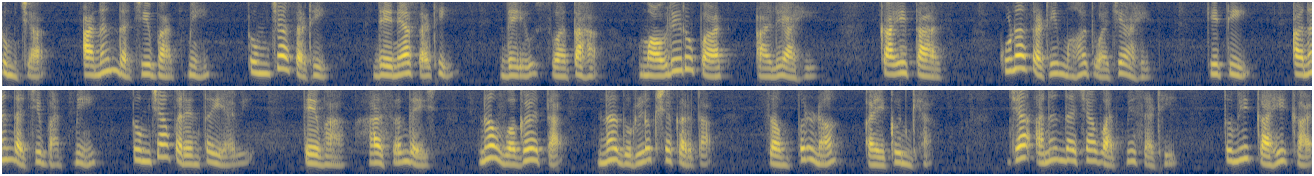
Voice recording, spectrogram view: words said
तुमच्या आनंदाची बातमी तुमच्यासाठी देण्यासाठी देव स्वतः माऊली रूपात आले आहे. काही तास कुणासाठी महत्त्वाचे आहेत? की ती आनंदाची बातमी तुमच्यापर्यंत यावी. तेव्हा हा संदेश न वगळता न दुर्लक्ष करता संपूर्ण ऐकून घ्या. ज्या आनंदाच्या बातमीसाठी तुम्ही काही काळ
